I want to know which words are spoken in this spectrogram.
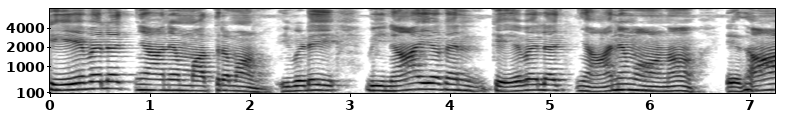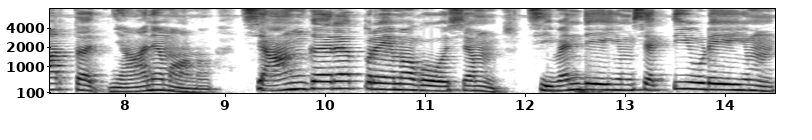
കേവല ജ്ഞാനം മാത്രമാണ്. ഇവിടെ വിനായകൻ കേവല ജ്ഞാനമാണ് യഥാർത്ഥ ജ്ഞാനമാണ്. ശങ്കരപ്രേമകോശം പ്രേമകോശം ശിവന്റെയും ശക്തിയുടെയും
